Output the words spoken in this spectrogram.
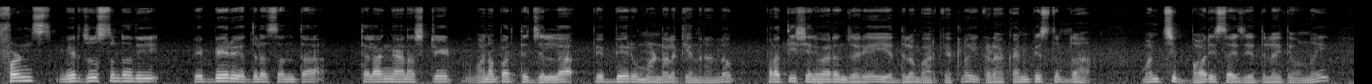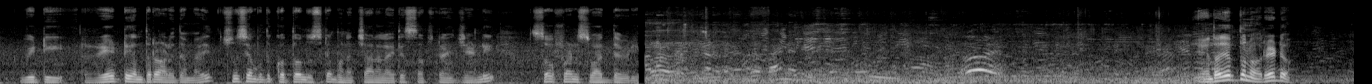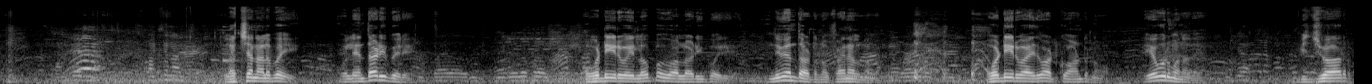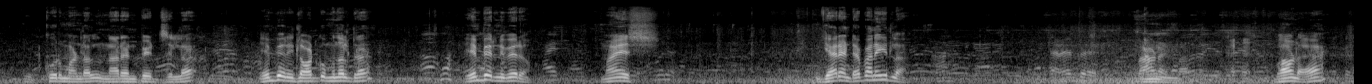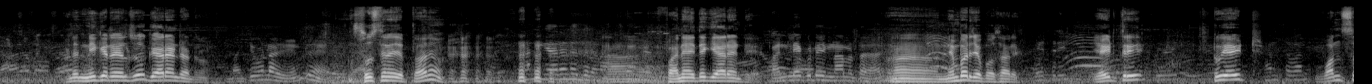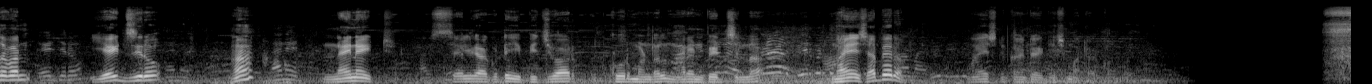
Friends మీరు చూస్తున్నది పెబ్బేరు ఎద్దుల సంత తెలంగాణ స్టేట్ వనపర్తి జిల్లా పెబ్బేరు మండల కేంద్రంలో ప్రతి శనివారం జరిగే ఎద్దుల మార్కెట్లో ఇక్కడ కనిపిస్తున్న మంచి భారీ సైజు ఎద్దులు అయితే ఉన్నాయి. వీటి రేటు ఎంతనో అడుగుదాం మరి. చూసే ముందు కొత్త వాళ్ళు చూస్తే మన ఛానల్ అయితే సబ్స్క్రైబ్ చేయండి. So friends watch the video. ఎంత చెప్తున్నావు? రేటు? లక్ష నలభై. వాళ్ళు ఎంత అడిగిపోయారు ఒకటి ఇరవై లోపు వాళ్ళు అడిగిపోయి నువ్వెంత అంటున్నావు ఫైనల్ మన ఒకటి ఇరవై ఐదు పట్టుకో అంటున్నావు. ఏ ఊరు మనది? బిజ్వార్ ఉట్కూరు మండల్ నారాయణపేట జిల్లా. ఏం పేరు? ఇట్లా పట్టుకో ముందరికి రా. ఏం పేరు నీ పేరు? మహేష్. గ్యారంటీ పని ఇట్లా? బాగుండా అంటే నీకే తెలుసు గ్యారంటీ అంటున్నావు. చూస్తేనే చెప్తాను పని అయితే గ్యారంటీ. పని లేకుంటే నెంబర్ చెప్పు ఒకసారి. Eight three two eight one seven eight zero nine eight. Sale కాకుంటే ఈ బిజ్వార్ కూర్ మండల్ నారాయణపేట జిల్లా. మహేష్ ఆ పేరు? మహేష్ని కాంటాక్ట్ చేసి మాట్లాడుకో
